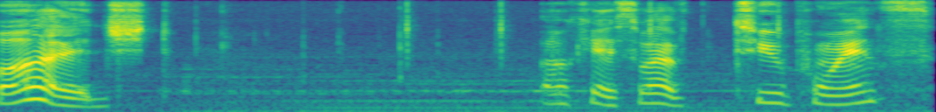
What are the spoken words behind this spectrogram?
fudged. Okay, so I have two points.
